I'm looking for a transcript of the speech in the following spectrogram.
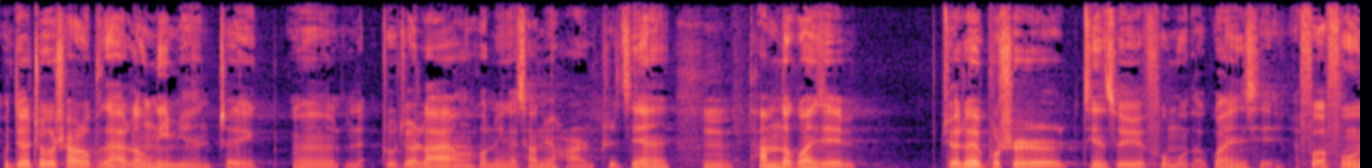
我觉得这个杀手不太冷里面，这嗯主角莱昂和那个小女孩之间，嗯，他们的关系。绝对不是近似于父母的关系，父父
